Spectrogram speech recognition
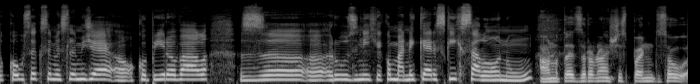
eh, kousek si myslím, že eh, kopíroval z různých jako manikérských salonů. A ono to je zrovna ještě spojený, to jsou,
